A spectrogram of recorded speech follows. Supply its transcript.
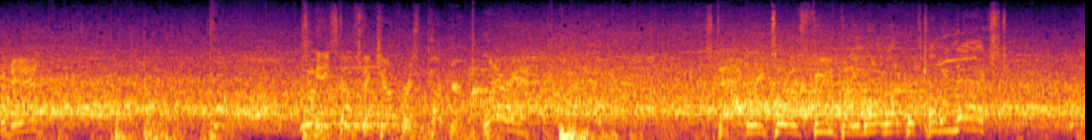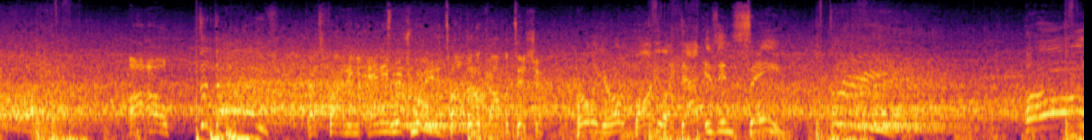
Could be it. And he stops the count for his partner. Lariat. Staggering to his feet, but he won't like what's coming next. Uh-oh. The dive. That's finding any which way to topple the competition. Hurling your own body like that is insane. Three. Oh!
